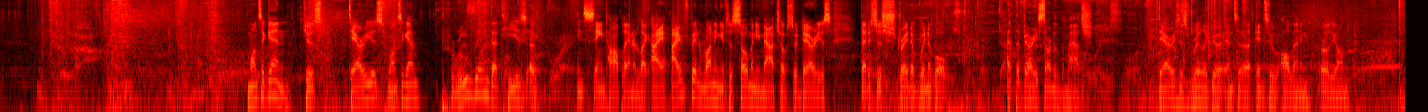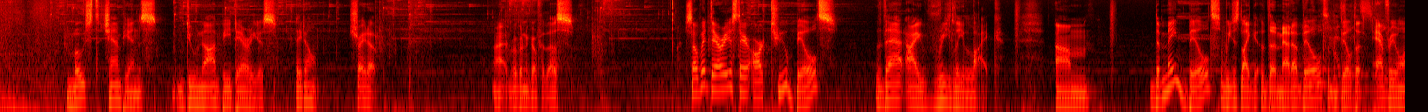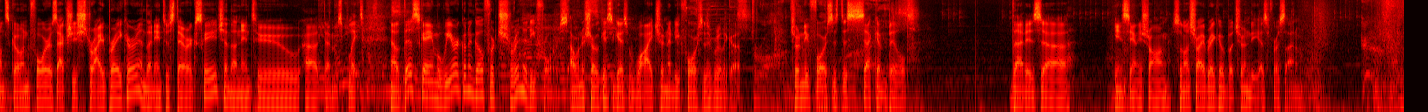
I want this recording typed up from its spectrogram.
Once again, just Darius once again proving that he's a insane top laner. Like I I've been running into so many matchups with Darius that is just straight up winnable at the very start of the match. Darius is really good into into all laning early on. Most champions do not beat Darius. They don't. Straight up. Alright, we're gonna go for this. So with Darius, there are two builds that I really like. Um, the main build, we just like the meta build, the build that everyone's going for is actually Stridebreaker and then into Sterak's Gage and then into uh, Dead Man's Plate. Now this game, we are going to go for Trinity Force. I want to showcase you guys why Trinity Force is really good. Trinity Force is the second build that is uh, insanely strong. So not Stridebreaker, but Trinity as first item.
